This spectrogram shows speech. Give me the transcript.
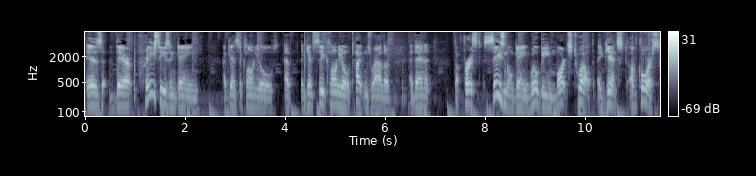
is their preseason game against the Colonials, against the Colonial Titans rather, and then the first seasonal game will be March 12th against, of course,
